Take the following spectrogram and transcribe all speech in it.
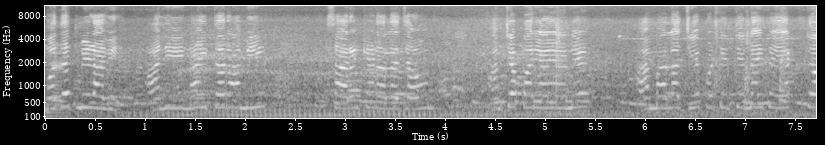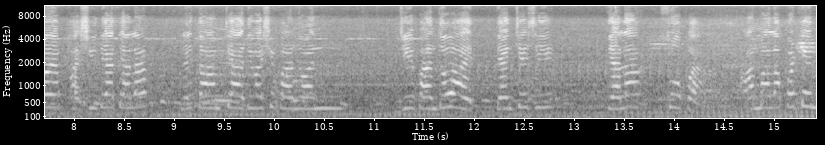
मदत मिळावी. आणि नाहीतर आम्ही सारंगखेड्याला जाऊन आमच्या पर्यायाने आम्हाला जे पटेल ते नाही तर एक तर फाशी द्या त्याला नाही तर आमच्या आदिवासी बांधवां जे बांधव आहेत त्यांच्याशी त्याला सोपा. आम्हाला पटेल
